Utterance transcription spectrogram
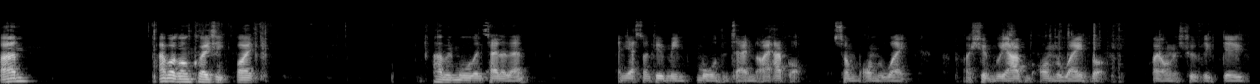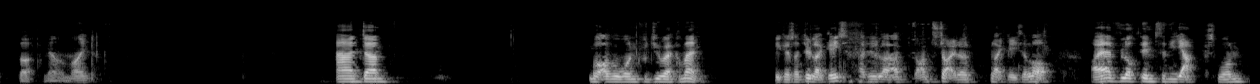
Um, have I gone crazy by having more than ten of them? And yes, I do mean more than ten. I have got some on the way. I shouldn't really have on the way, but I honestly truthfully do. But never mind. And um, what other ones would you recommend? because I do like these. I do like. I'm starting to like these a lot. I have looked into the Yaks one,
